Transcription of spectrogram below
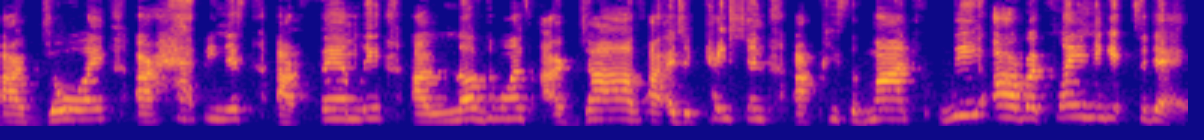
our joy, our happiness, our family, our loved ones, our jobs, our education, our peace of mind. We are reclaiming it today.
